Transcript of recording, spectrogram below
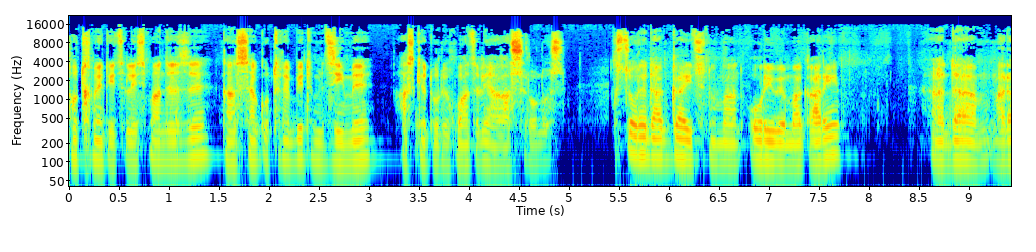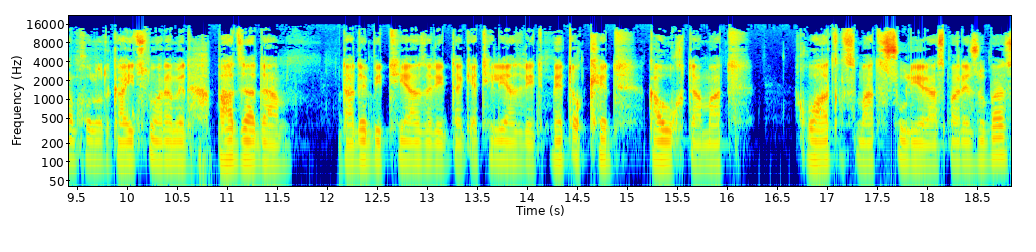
14 წლის მანძილზე განსაკუთრებით მძიმე ასკეტური ღვაწლი აღასრულოს. სწორედ აქ გაიცნო მან ორივე მაკარი და არა მხოლოდ გაიცნო, არამედ ბაძა და დადებითი აზრით და კეთილი აზრით მეტოქედ გაუხდა მათ ღვაწლს მათ სულიერ ასპარეზობას.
